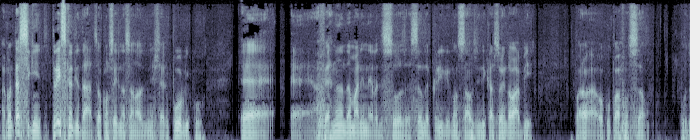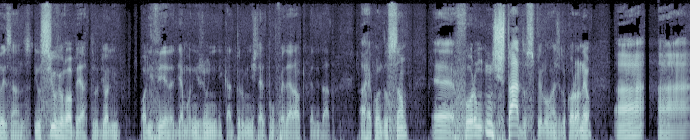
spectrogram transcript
Acontece o seguinte: três candidatos ao Conselho Nacional do Ministério Público, é, é, a Fernanda Marinella de Souza, Sandra Krieger Gonçalves, indicações da OAB para ocupar a função por dois anos, e o Silvio Roberto de Oliveira Oliveira de Amorim Júnior, indicado pelo Ministério Público Federal, que é candidato à recondução, é, foram instados pelo Ângelo Coronel a, a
